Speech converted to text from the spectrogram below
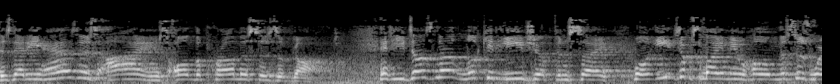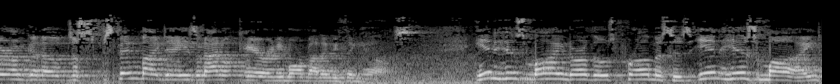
is that he has his eyes on the promises of God. And he does not look at Egypt and say, well, Egypt's my new home. This is where I'm going to just spend my days and I don't care anymore about anything else. In his mind are those promises. In his mind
